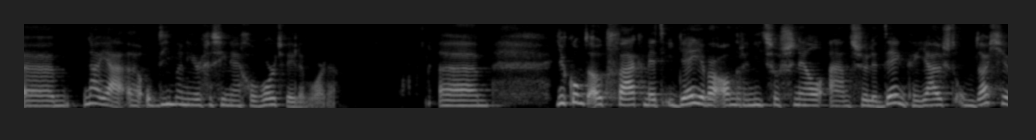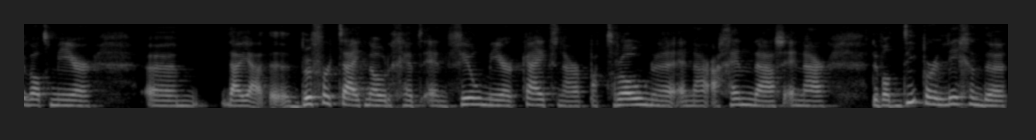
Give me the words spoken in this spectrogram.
um, nou ja, uh, op die manier gezien en gehoord willen worden. Um, je komt ook vaak met ideeën waar anderen niet zo snel aan zullen denken, juist omdat je wat meer um, nou ja, buffertijd nodig hebt en veel meer kijkt naar patronen en naar agenda's en naar de wat dieper liggende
